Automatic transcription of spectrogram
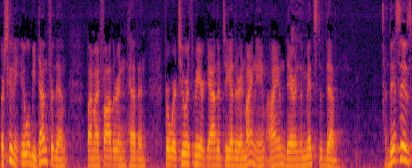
or excuse me, it will be done for them by my Father in heaven. For where two or three are gathered together in my name, I am there in the midst of them. This is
